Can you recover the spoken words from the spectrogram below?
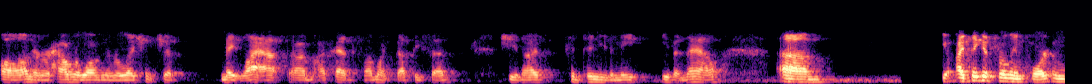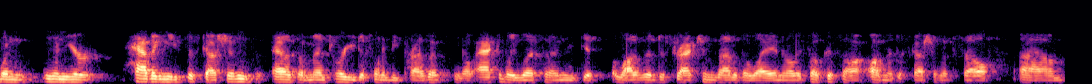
on, or however long the relationship may last. Um, I've had some, like Bethy said, she and I continue to meet even now. Um, you know, I think it's really important when when you're having these discussions as a mentor, you just want to be present, you know, actively listen, get a lot of the distractions out of the way and really focus on, on the discussion itself. Um,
